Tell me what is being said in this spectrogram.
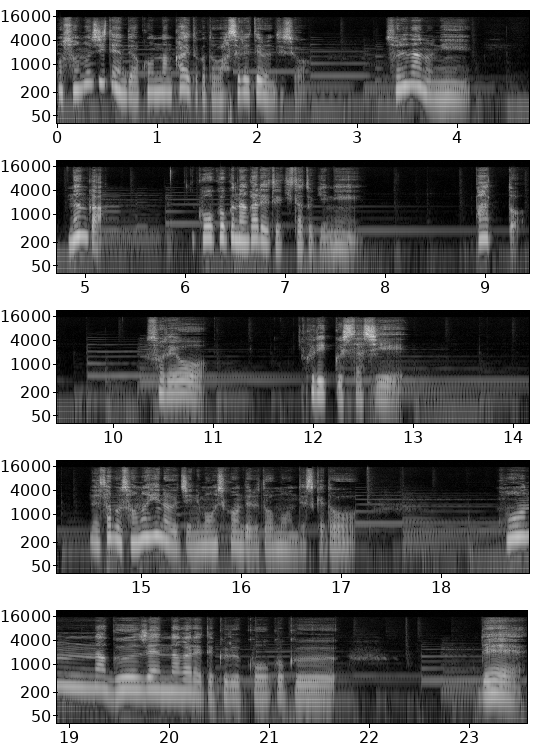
もうその時点ではこんなん書いたこと忘れてるんですよ。それなのに、なんか、広告流れてきた時に、パッと、それをクリックしたし、で、多分その日のうちに申し込んでると思うんですけど、こんな偶然流れてくる広告で、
